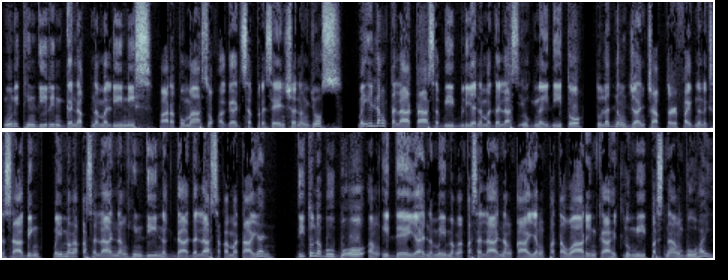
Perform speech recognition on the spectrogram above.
ngunit hindi rin ganap na malinis para pumasok agad sa presensya ng Diyos. May ilang talata sa Biblia na madalas iugnay dito tulad ng John chapter 5 na nagsasabing may mga kasalanang hindi nagdadala sa kamatayan. Dito nabubuo ang ideya na may mga kasalanang kayang patawarin kahit lumipas na ang buhay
